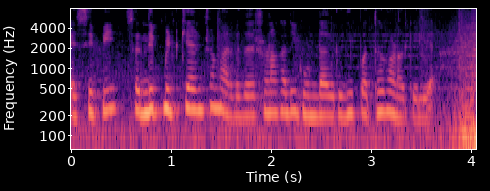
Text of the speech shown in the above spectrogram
A C P Sandeep Mitke यांच्या मार्गदर्शनाखाली गुंडाविरोधी पथकानं केली आहे.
